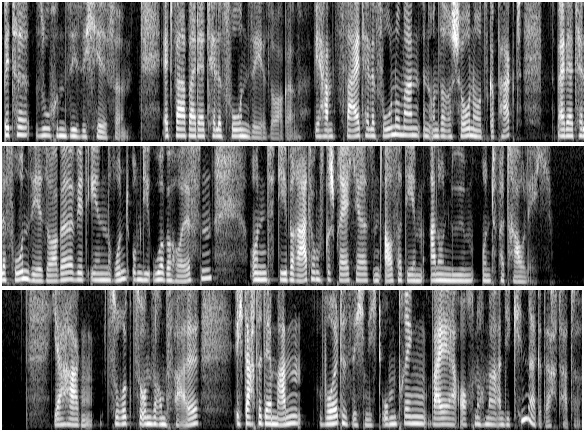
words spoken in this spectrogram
bitte suchen Sie sich Hilfe. Etwa bei der Telefonseelsorge. Wir haben zwei Telefonnummern in unsere Shownotes gepackt. Bei der Telefonseelsorge wird Ihnen rund um die Uhr geholfen und die Beratungsgespräche sind außerdem anonym und vertraulich. Ja, Hagen, zurück zu unserem Fall. Ich dachte, der Mann wollte sich nicht umbringen, weil er auch noch mal an die Kinder gedacht hatte.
